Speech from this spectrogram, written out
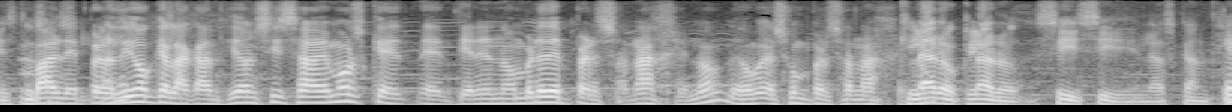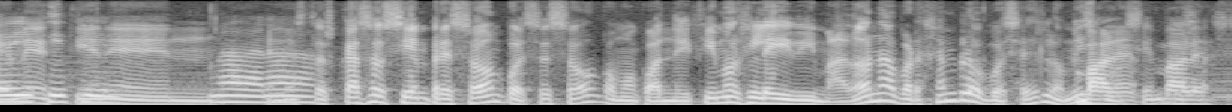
esto es Vale, así, pero digo que la canción sí sabemos que eh, tiene nombre de personaje, ¿no? Es un personaje. Claro, claro, sí, sí. Las canciones tienen. Nada, en nada. estos casos siempre son, pues eso, como cuando hicimos Lady Madonna, por ejemplo, pues es lo mismo. Vale, siempre vale. es.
